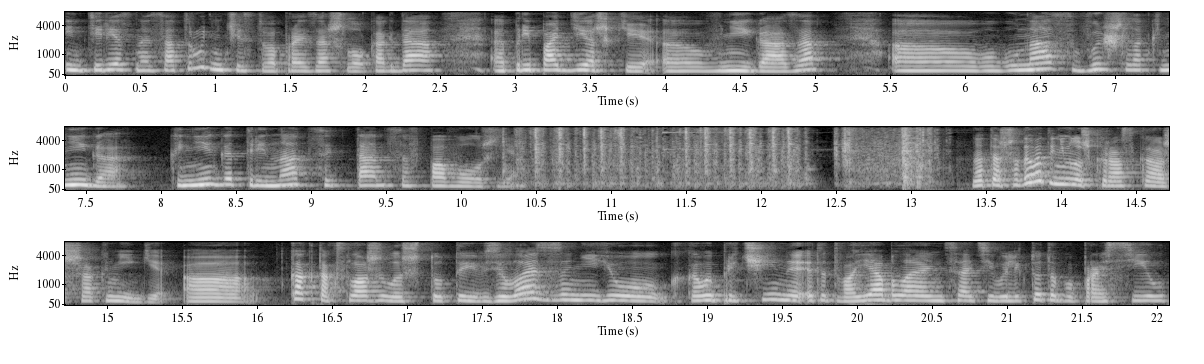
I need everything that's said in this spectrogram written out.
интересное сотрудничество произошло, когда э, при поддержке э, в НИИГАЗа э, у нас вышла книга, книга «13 танцев по Волжье». Наташа, а давай ты немножко расскажешь о книге. А, как так сложилось, что ты взялась за нее? Каковы причины? Это твоя была инициатива или кто-то попросил?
